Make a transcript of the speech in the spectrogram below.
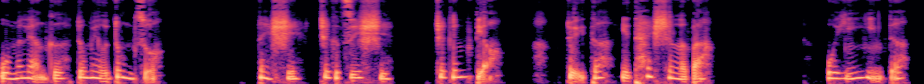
我们两个都没有动作，但是这个姿势，这根屌，怼的也太深了吧！我隐隐的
